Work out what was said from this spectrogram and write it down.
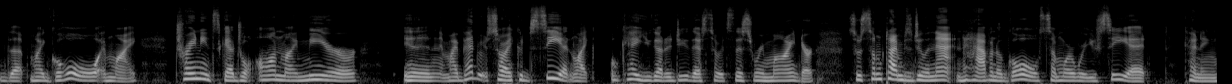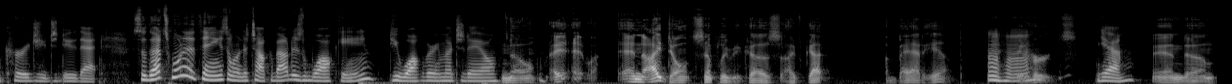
the my goal and my training schedule on my mirror in my bedroom so I could see it and like, okay, you got to do this. So it's this reminder. So sometimes doing that and having a goal somewhere where you see it kind of encourage you to do that. So that's one of the things I want to talk about is walking. Do you walk very much, Dale? No, and I don't simply because I've got a bad hip. Mm-hmm. It hurts. Yeah. And um,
